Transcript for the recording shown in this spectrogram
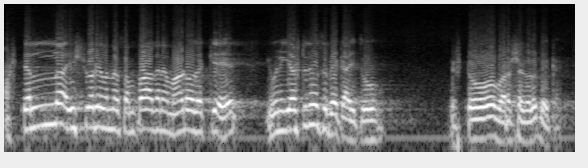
ಅಷ್ಟೆಲ್ಲ ಐಶ್ವರ್ಯವನ್ನು ಸಂಪಾದನೆ ಮಾಡೋದಕ್ಕೆ ಇವನಿಗೆ ಎಷ್ಟು ದಿವಸ ಬೇಕಾಯಿತು? ಎಷ್ಟೋ ವರ್ಷಗಳು ಬೇಕಾಯಿತು.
